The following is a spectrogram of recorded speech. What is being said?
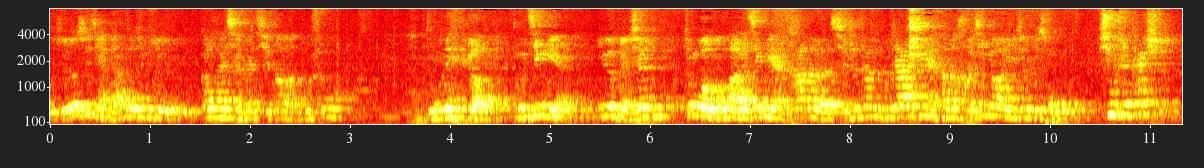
我觉得最简单的就是刚才前面提到的读书读那个读经典，因为本身中国文化的经典，它的其实它的儒家经典，它的核心要义就是从修身开始，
